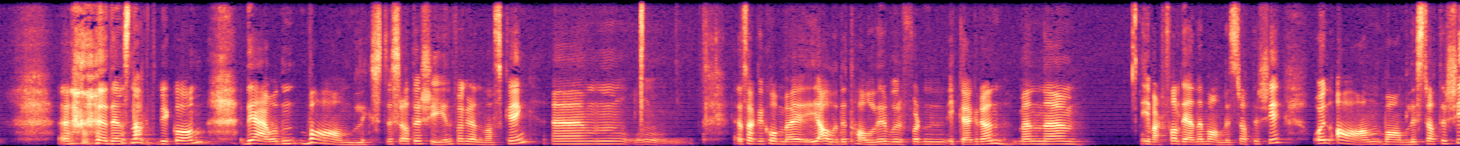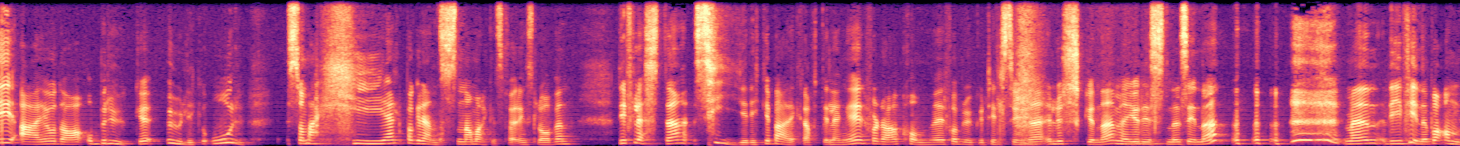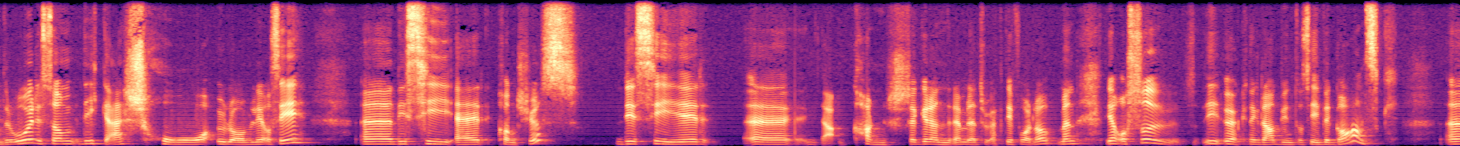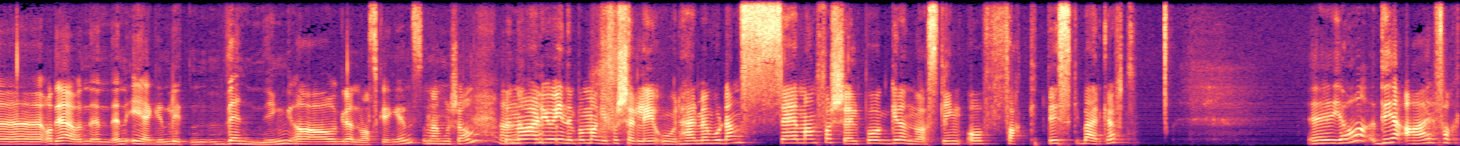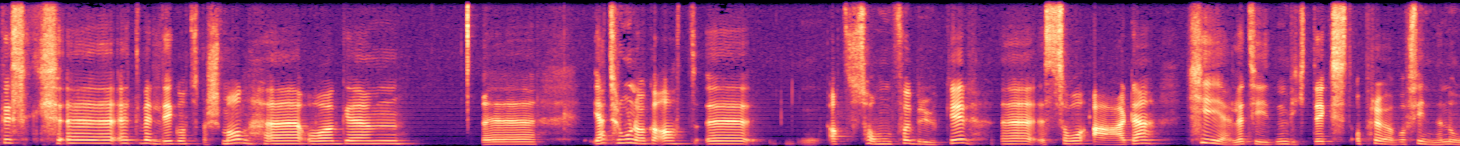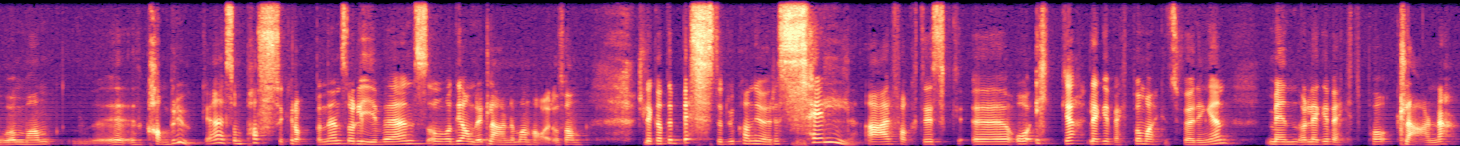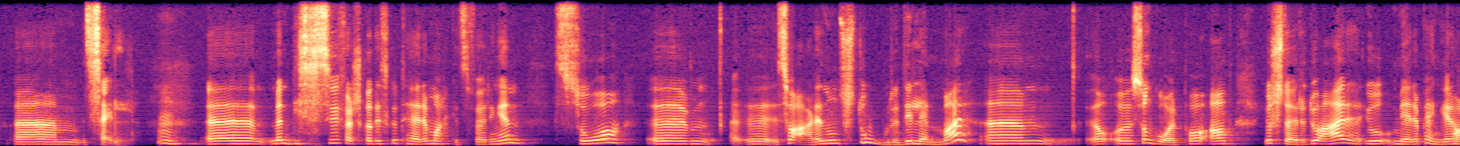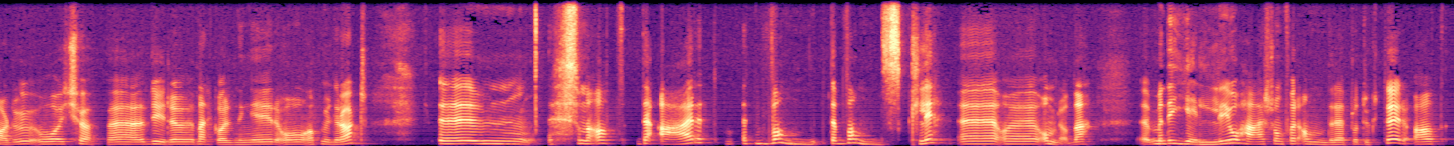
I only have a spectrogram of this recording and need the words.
Den snakket vi ikke om. Det er jo den vanligste strategien for grønnvasking. Jeg skal ikke komme i alle detaljer hvorfor den ikke er grønn, men i hvert fall det er en vanlig strategi. Og en annen vanlig strategi er jo da å bruke ulike ord som er helt på grensen av markedsføringsloven. De fleste sier ikke bærekraftig lenger, for da kommer Forbrukertilsynet luskende med juristene sine. Men de finner på andre ord som det ikke er så ulovlig å si. Eh, de sier 'conscious'. De sier Eh, ja, kanskje grønnere, men det tror jeg ikke de får lov. Men de har også i økende grad begynt å si vegansk. Uh, og det er jo en, en, egen liten vending av grønnvaskingen som er morsom. Men Nå er du jo inne på mange forskjellige ord her, men hvordan ser man forskjell på grønnvasking og faktisk bærekraft? Uh, ja, det er faktisk uh, et veldig godt spørsmål. og jeg tror nok at at som forbruker eh, så er det hele tiden viktigst å prøve å finne noe man eh, kan bruke, som passer kroppen ens og livet ens og de andre klærne man har og sånn. Slik at det beste du kan gjøre selv, er faktisk eh, å ikke legge vekt på markedsføringen, men å legge vekt på klærne selv. Mm. Eh, Men hvis vi først skal diskutere markedsføringen, så, eh, eh, så er det noen store dilemmaer eh, som går på at jo større du er, jo mer penger har du å kjøpe dyre merkeordninger og alt mulig rart. Sånn at det er et, et van, er vanskelig område. Men det gjelder jo her som for andre produkter at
